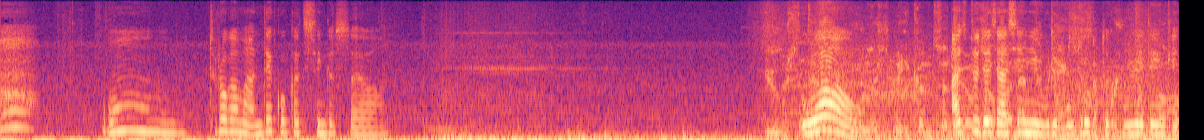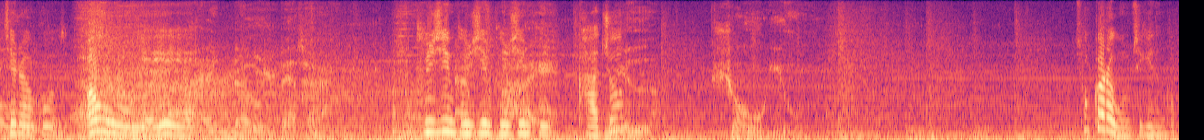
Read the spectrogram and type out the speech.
헉! 어, 들어가면 안 될 것 같이 생겼어요. 와우. 아직도 내 자신이 우리 모두로부터 분리된 개체라고. 아우 예. 분신 분신 분신 분 you. 손가락 움직이는 거 봐.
